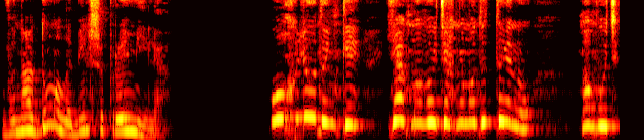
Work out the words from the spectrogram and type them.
Вона думала більше про Еміля. Ох, людоньки, як ми витягнемо дитину? Мабуть,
